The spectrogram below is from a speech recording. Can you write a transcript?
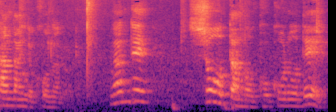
簡単に言うとこうなるわけなんで翔太の心で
